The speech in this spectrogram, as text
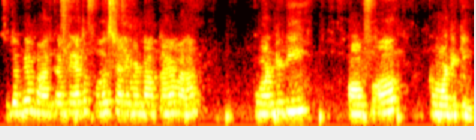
So जब भी हम बात करते हैं तो फ़र्स्ट एलिमेंट आता है हमारा quantity of a commodity.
